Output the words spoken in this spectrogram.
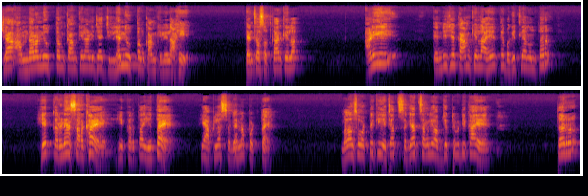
ज्या आमदारांनी उत्तम काम केलं आणि ज्या जिल्ह्यांनी उत्तम काम केलेलं आहे त्यांचा सत्कार केला. आणि त्यांनी जे काम केलं आहे ते बघितल्यानंतर हे करण्यासारखं आहे हे करता येत आहे हे आपल्या सगळ्यांना पटत आहे मला असं वाटतं की याच्यात सगळ्यात चांगली ऑब्जेक्टिव्हिटी काय आहे? तर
